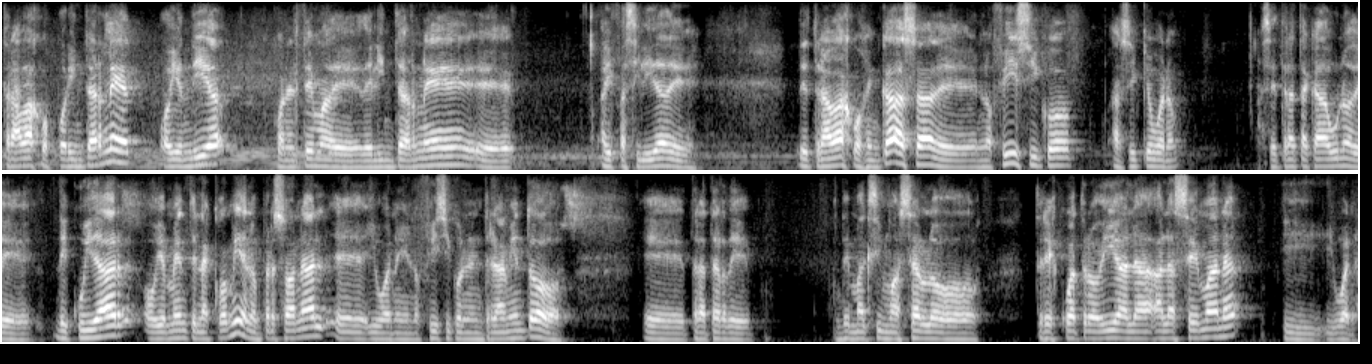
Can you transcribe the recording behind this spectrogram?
trabajos por internet. Hoy en día, con el tema de, del internet, eh, hay facilidad de, trabajos en casa, en lo físico, así que bueno, se trata cada uno de, de, cuidar, obviamente en la comida, en lo personal eh, y bueno, y en lo físico, en el entrenamiento, eh, tratar de, de, máximo hacerlo tres, cuatro días a la, semana y, y, bueno,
